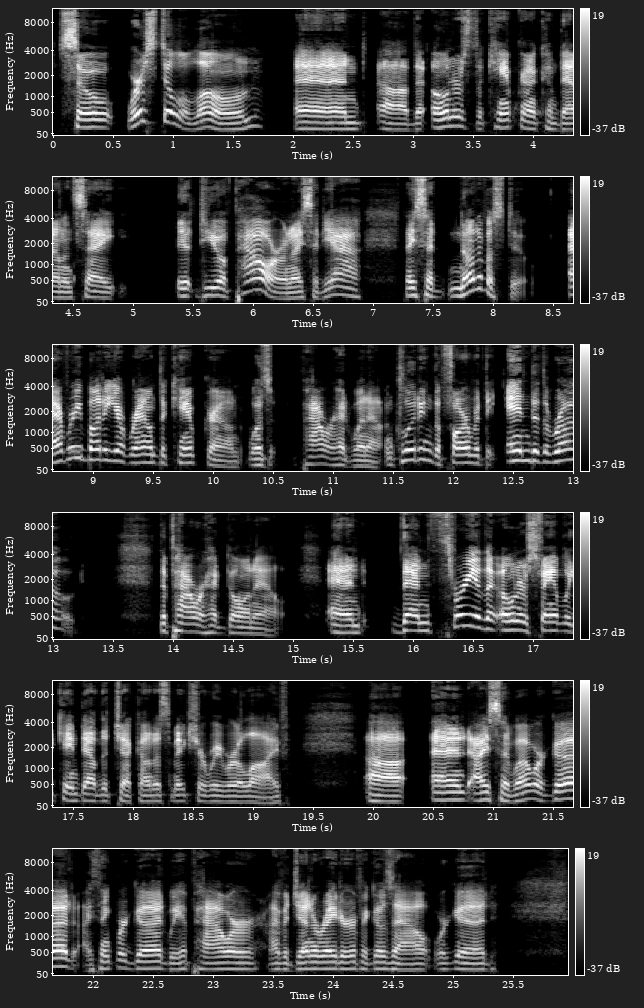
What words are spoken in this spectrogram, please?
So we're still alone. And uh, the owners of the campground come down and say, "I- Do you have power? And I said, Yeah. They said, None of us do. Everybody around the campground was power had went out, including the farm at the end of the road. The power had gone out. And then three of the owner's family came down to check on us, make sure we were alive. Uh, and I said, well, we're good. I think we're good. We have power. I have a generator. If it goes out, we're good.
